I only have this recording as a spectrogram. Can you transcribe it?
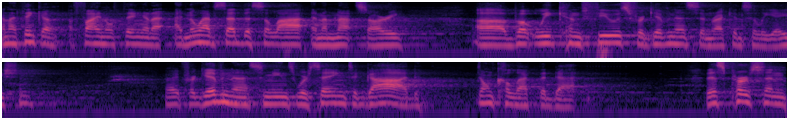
And I think a, a final thing, and I, I, know I've said this a lot, and I'm not sorry, uh, but we confuse forgiveness and reconciliation. Right? Forgiveness means we're saying to God, don't collect the debt. This person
